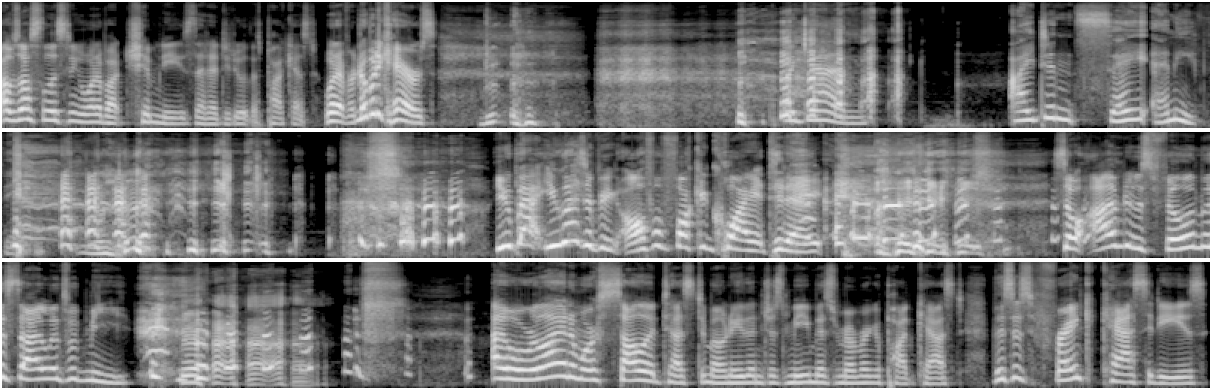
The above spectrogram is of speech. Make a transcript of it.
I was also listening to one about chimneys that had to do with this podcast. Whatever, nobody cares. Again, I didn't say anything. You bet. You guys are being awful fucking quiet today. so I'm just filling the silence with me. I will rely on a more solid testimony than just me misremembering a podcast. This is Frank Cassidy's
